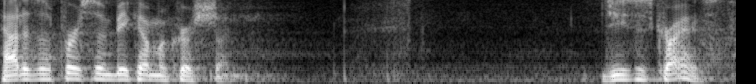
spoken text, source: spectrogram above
how does a person become a Christian? Jesus Christ,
